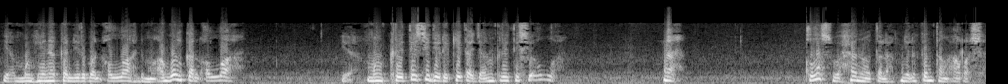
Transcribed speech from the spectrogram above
ya menghinakan diri Allah dan mengagungkan Allah ya. Mengkritisi diri kita jangan kritisi Allah. Nah. Allah subhanahu wa ta'ala menjelaskan tentang arsh.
